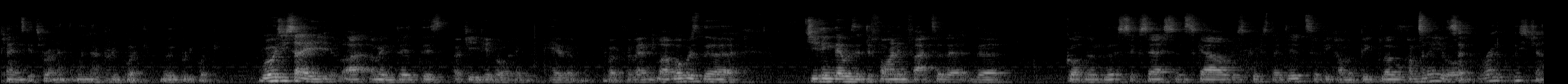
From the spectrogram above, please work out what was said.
plans get thrown out the window pretty quick, move pretty quick. What would you say? Like, I mean, there, there's a few people I think here that work for Vend. Like, what was the? Do you think there was a defining factor that that got them the success and scaled as quick as they did to become a big global company? Or It's a great question.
